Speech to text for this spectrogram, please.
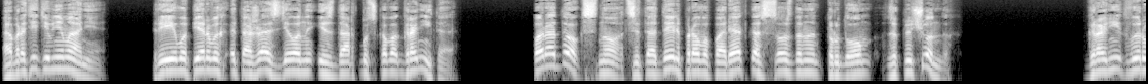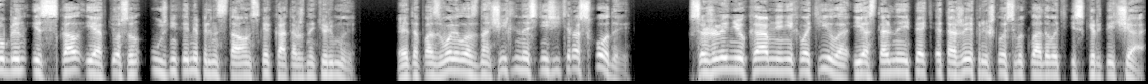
Обратите внимание, три его первых этажа сделаны из дартмутского гранита. Парадокс, но цитадель правопорядка создана трудом заключенных. Гранит вырублен из скал и обтесан узниками Принстаунской каторжной тюрьмы. Это позволило значительно снизить расходы. К сожалению, камня не хватило, и остальные пять этажей пришлось выкладывать из кирпича.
